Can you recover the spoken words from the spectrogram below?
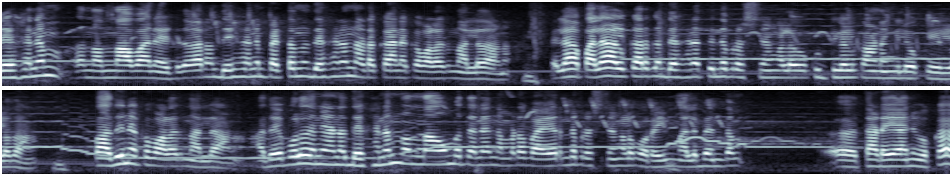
ദഹനം നന്നാവാനായിട്ട്. കാരണം ദഹനം പെട്ടെന്ന് ദഹനം നടക്കാനൊക്കെ വളരെ നല്ലതാണ്. എല്ലാ പല ആൾക്കാർക്കും ദഹനത്തിന്റെ പ്രശ്നങ്ങൾ കുട്ടികൾക്കാണെങ്കിലും ഒക്കെ ഉള്ളതാണ്. അപ്പോൾ അതിനൊക്കെ വളരെ നല്ലതാണ്. അതേപോലെ തന്നെയാണ് ദഹനം നന്നാവുമ്പോൾ തന്നെ നമ്മുടെ വയറിന്റെ പ്രശ്നങ്ങൾ കുറയും. മലബന്ധം തടയാനും ഒക്കെ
